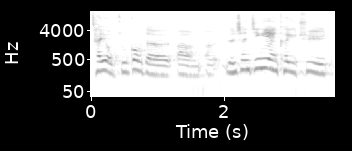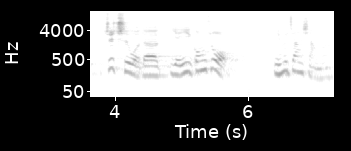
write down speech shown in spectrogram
才有足够的呃呃人生经验可以去支持我的演艺工作？你会这样想吗？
